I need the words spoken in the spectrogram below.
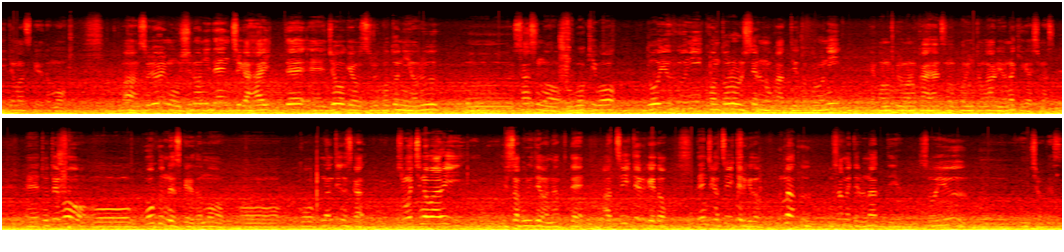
聞いてますけれども、まあ、それよりも後ろに電池が入って、えー上下をすることによるサスの動きをどういうふうにコントロールしているのかっていうところに車の開発のポイントがあるような気がします、えーとても動くんですけれどもこうなんていうんですか気持ちの悪い揺さぶりではなくてあついてるけど電池がついてるけどうまく収めてるなっていうそういう印象です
